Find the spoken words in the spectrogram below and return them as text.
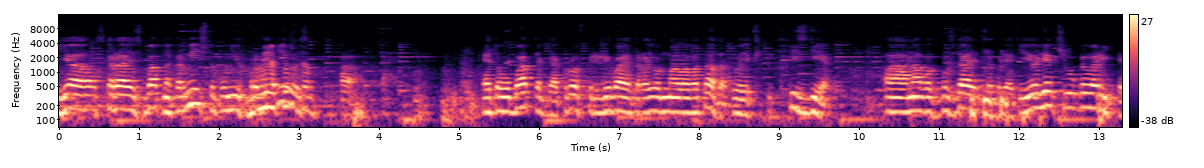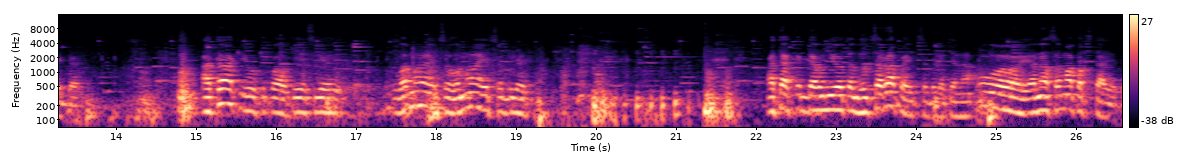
Я стараюсь баб накормить, чтобы у них Ну, пробудилось. там. А, Это у баб тогда кровь переливает в район малого таза, то есть к к пизде. А она возбуждается, блядь, ее легче уговорить тогда. А так, елки-палки, если ломается, ломается, блядь. А так, когда у нее там зацарапается, блядь, она, ой, она сама подставит.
